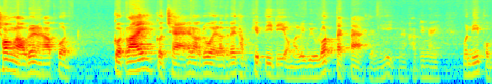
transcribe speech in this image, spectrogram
ช่องเราด้วยนะครับ กดกดไลค์กดแชร์ให้เราด้วย เราจะได้ทำคลิปดีๆ ออกมารีวิวรถแปลกๆ อย่างนี้อีกนะครับ ยังไงวันนี้ผม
